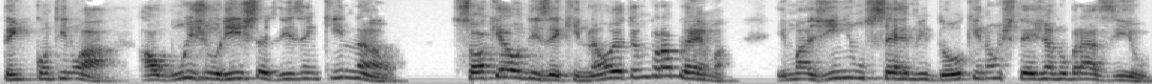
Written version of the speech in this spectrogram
tem que continuar. Alguns juristas dizem que não. Só que ao dizer que não, eu tenho um problema. Imagine um servidor que não esteja no Brasil,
